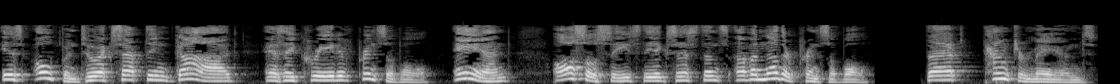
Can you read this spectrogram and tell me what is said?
is open to accepting God as a creative principle and also sees the existence of another principle that countermands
